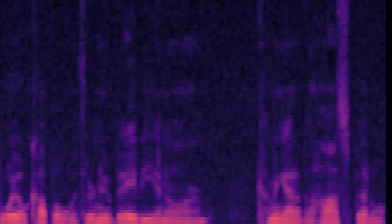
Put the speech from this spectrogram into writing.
royal couple with their new baby in arm coming out of the hospital.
